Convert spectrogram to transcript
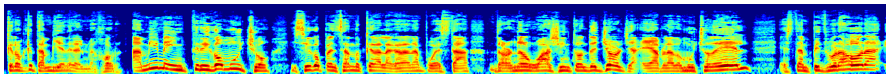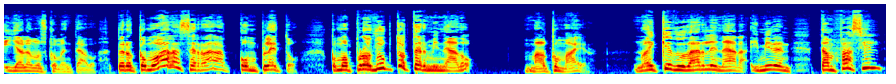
creo que también era el mejor. A mí me intrigó mucho y sigo pensando que era la gran apuesta Darnell Washington de Georgia. He hablado mucho de él, está en Pittsburgh ahora y ya lo hemos comentado. Pero como ala cerrada completo, como producto terminado, Malcolm Mayer. No hay que dudarle nada. Y miren, tan fácil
